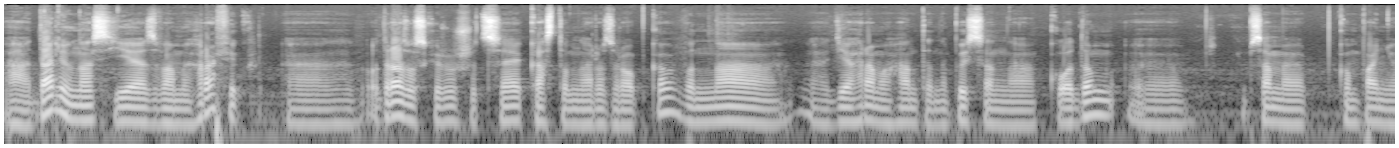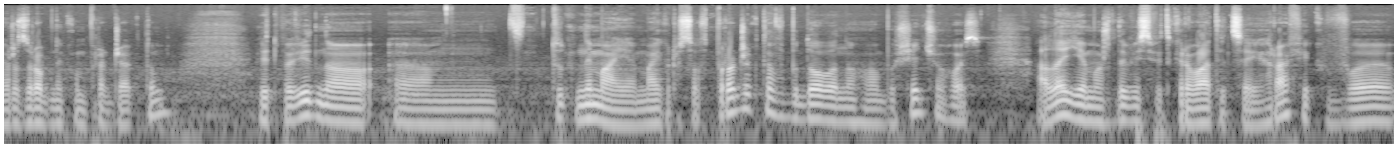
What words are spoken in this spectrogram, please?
А далі у нас є з вами графік. Е, Одразу скажу, що це кастомна розробка. Вона е, діаграма Ганта написана кодом, е, саме компанією-розробником проджектом. Відповідно, ем, тут немає Microsoft Project вбудованого або ще чогось, але є можливість відкривати цей графік в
